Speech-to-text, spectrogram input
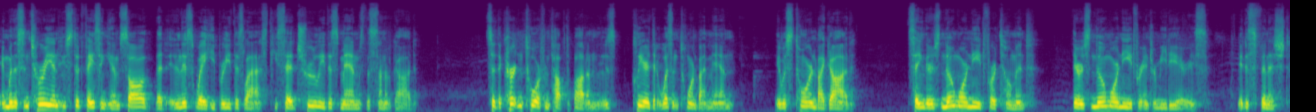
and when the centurion who stood facing him saw that in this way he breathed his last, he said, Truly, this man was the Son of God. So the curtain tore from top to bottom. It was clear that it wasn't torn by man, it was torn by God, saying, There's no more need for atonement, there is no more need for intermediaries. It is finished.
